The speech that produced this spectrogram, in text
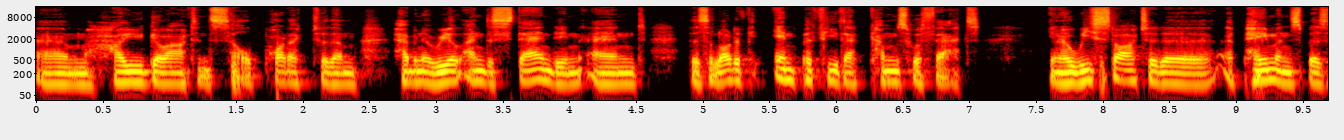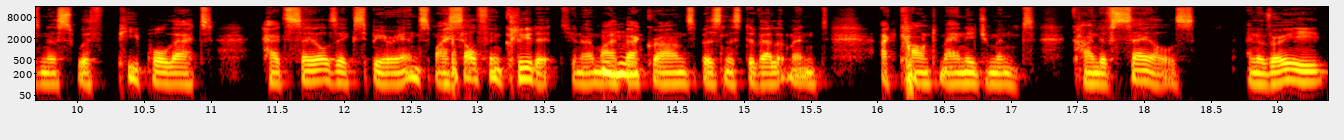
um, how you go out and sell product to them, having a real understanding. And there's a lot of empathy that comes with that you know, we started a, a, payments business with people that had sales experience, myself included. You know, my mm-hmm. background's business development, account management, kind of sales, and a very,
